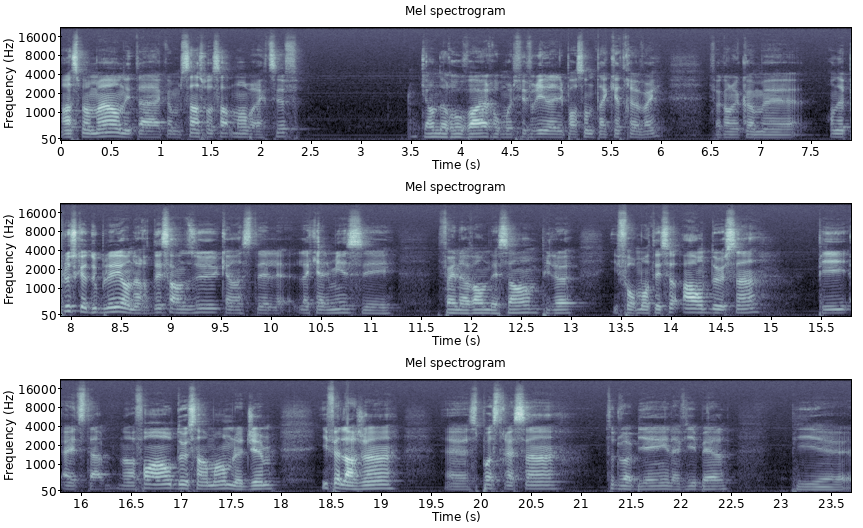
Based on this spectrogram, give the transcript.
en ce moment, on est à comme 160 membres actifs. Quand on a rouvert au mois de février l'année passée, on était à 80. Fait qu'on a comme on a plus que doublé, on a redescendu quand c'était l'accalmie, c'est fin novembre-décembre. Puis là, il faut remonter ça en haut de 200, puis être stable. Dans le fond, en haut de 200 membres, le gym, il fait de l'argent, euh, c'est pas stressant, tout va bien, la vie est belle. Puis euh,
